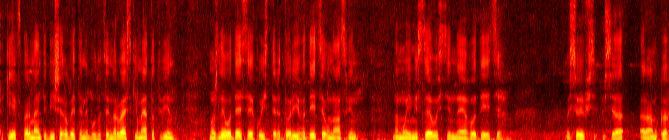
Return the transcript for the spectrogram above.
такі експерименти більше робити не буду. Цей норвезький метод, він, можливо, десь якоїсь території годиться, у нас він на моїй місцевості не годиться. Ось ось вся, рамка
